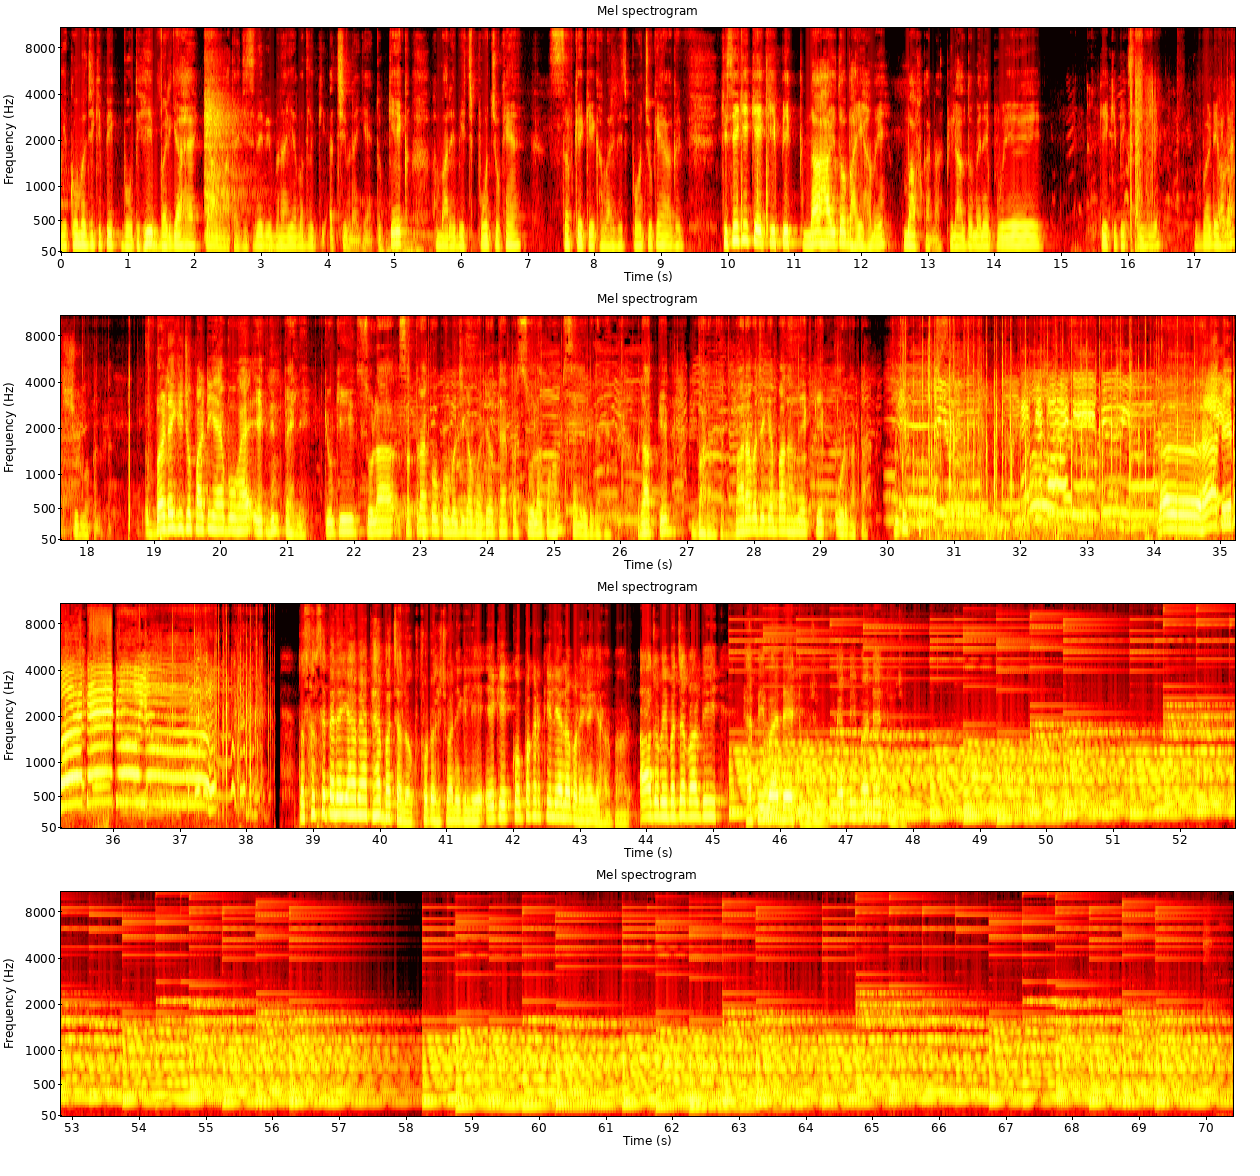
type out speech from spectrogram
ये कोमल जी की पिक बहुत ही बढ़िया है, क्या बात है। जिसने भी बनाई है मतलब कि अच्छी बनाई है। तो केक हमारे बीच पहुँच चुके हैं। सबके केक हमारे बीच पहुँच चुके हैं। अगर किसी की केक की पिक ना आई तो भाई हमें माफ़ करना। फ़िलहाल तो मैंने पूरे केक की पिक्स ली है। तो बर्थडे हो रहा है शुरू अपन का। बर्थडे की जो पार्टी है वो है एक दिन पहले क्योंकि 16 17 को कोमल जी का बर्थडे होता है पर 16 को हम सेलिब्रेट करते हैं। रात के 12 बजे 12 बजे के बाद हमने एक केक और काटा ठीक है? हैप्पी बर्थडे टू यू तो सबसे पहले यहाँ पे आता है बच्चा लोग फ़ोटो खिंचवाने के लिए। एक एक को पकड़ के ले आना पड़ेगा यहाँ पर। आ जाओ भाई बच्चा party. Happy birthday to you happy birthday to you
